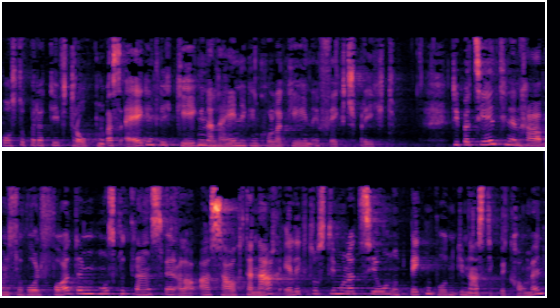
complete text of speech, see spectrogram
postoperativ trocken, was eigentlich gegen alleinigen Kollageneffekt spricht. Die Patientinnen haben sowohl vor dem Muskeltransfer als auch danach Elektrostimulation und Beckenbodengymnastik bekommen.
